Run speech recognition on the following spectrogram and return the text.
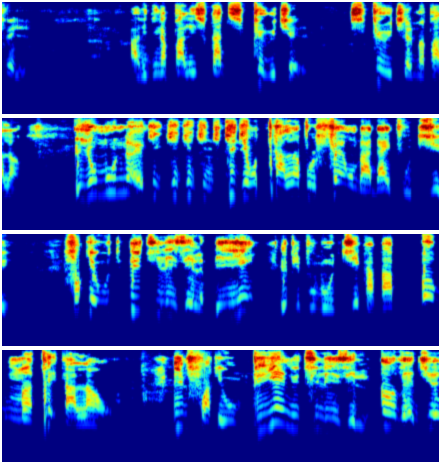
fait. Avec dit, on a parlé sur cadre spirituel, spirituellement parlant. Et yon moun qui, qui, qui, qui, a un talent pour faire un bagage pour Dieu. Faut que vous utilisez le bien et puis pour mon Dieu capable d'augmenter talent. In fwa ke ou bien utilize il anve Diyo,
